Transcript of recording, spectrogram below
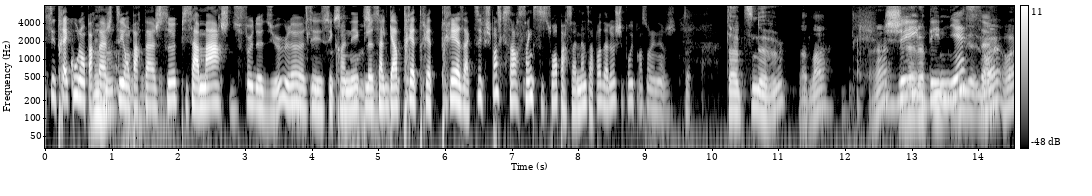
c'est très cool. On partage, tu sais, on partage ça. Puis ça marche du feu de Dieu, là, ces, chroniques. là, ça. le garde très, très, très actif. Je pense qu'il sort 5-6 soirs par semaine. Ça n'a pas d'allure. Je sais pas où il prend son énergie. T'as un petit neveu, ça de l'air? Hein? J'ai des nièces. Ouais, ouais,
